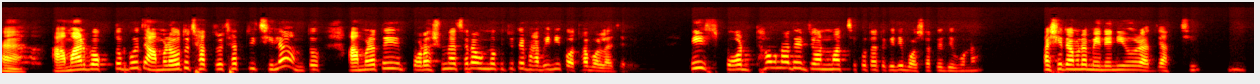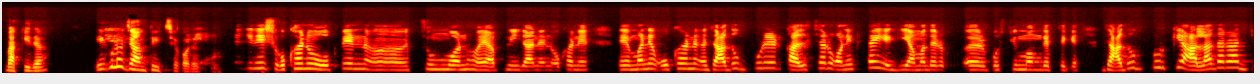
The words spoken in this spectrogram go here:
হ্যাঁ আমার বক্তব্য যে আমরাও তো ছাত্রছাত্রী ছিলাম তো আমরা তো এই পড়াশোনা ছাড়া অন্য কিছুতে ভাবিনি কথা বলা যাবে এই স্পর্ধা ওনাদের জন্মাচ্ছে কোথা থেকে যে বসাতে দেবো না? আর সেটা আমরা মেনে নিয়েও যাচ্ছি বাকিরা। এগুলো জানতে ইচ্ছে করে। জিনিস ওখানে ওপেন চুম্বন হয় আপনি জানেন ওখানে মানে ওখানে যাদবপুরের কালচার অনেকটাই এগিয়ে আমাদের পশ্চিমবঙ্গের থেকে। যাদবপুর কি আলাদা রাজ্য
